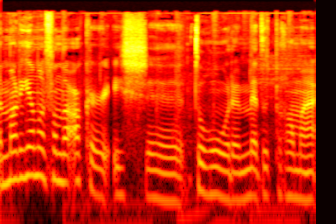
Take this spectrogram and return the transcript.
Marianne van der Akker is uh, te horen met het programma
